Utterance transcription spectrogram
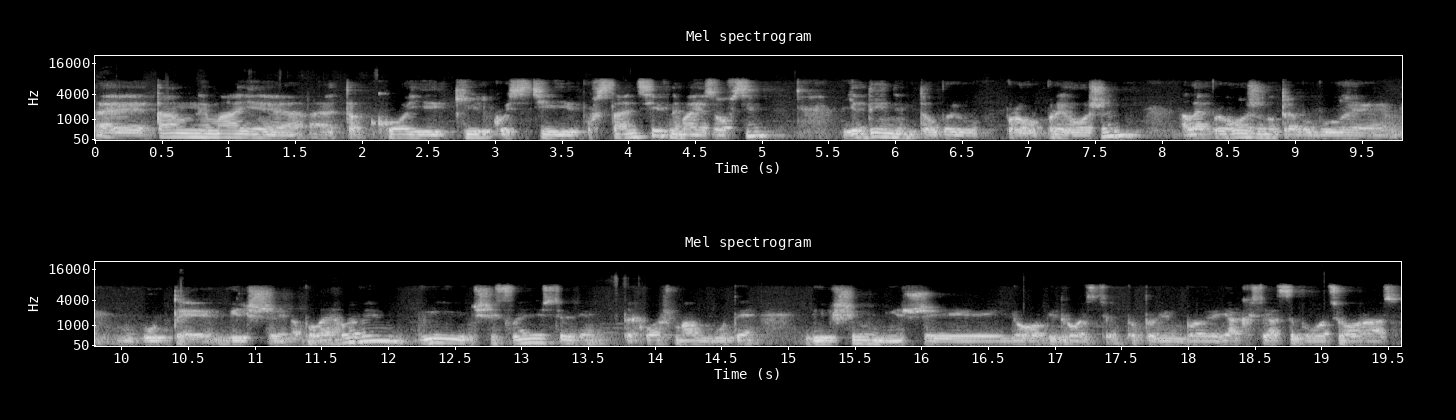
Е, Там немає е, такої кількості повстанців, немає зовсім. Єдиним то був Пригожин, але Пригожину треба було бути більш наполегливим, і численністю він також мав бути більшим ніж е, його підрозділ. Тобто він був як це було цього разу.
